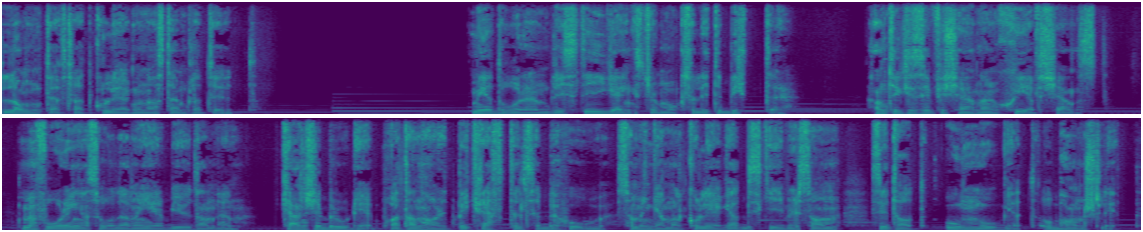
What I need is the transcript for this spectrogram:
långt efter att kollegorna stämplat ut. Med åren blir Stig Engström också lite bitter. Han tycker sig förtjäna en chefstjänst, men får inga sådana erbjudanden. Kanske beror det på att han har ett bekräftelsebehov som en gammal kollega beskriver som citat omoget och barnsligt.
